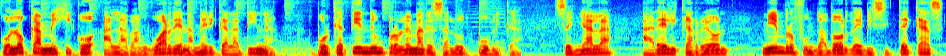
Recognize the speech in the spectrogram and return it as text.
coloca a México a la vanguardia en América Latina porque atiende un problema de salud pública, señala Areli Carreón, miembro fundador de Visitecas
